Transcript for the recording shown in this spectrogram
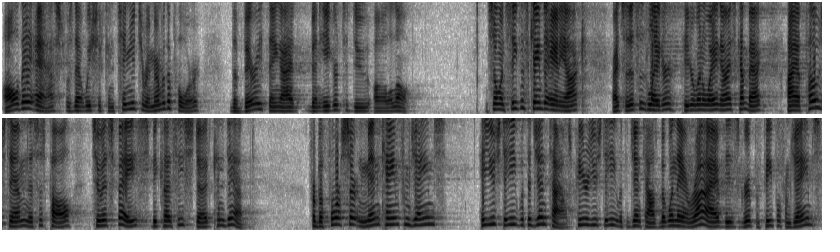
All they asked was that we should continue to remember the poor, the very thing I had been eager to do all along. And so when Cephas came to Antioch, right, so this is later, Peter went away, now he's come back. I opposed him, this is Paul, to his face because he stood condemned. For before certain men came from James, he used to eat with the Gentiles. Peter used to eat with the Gentiles. But when they arrived, this group of people from James,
